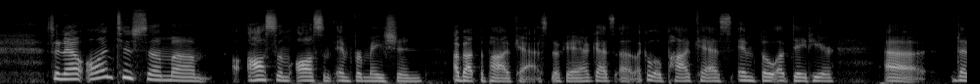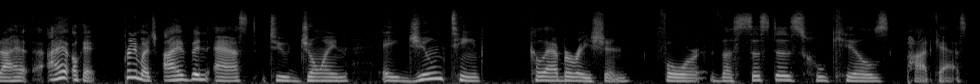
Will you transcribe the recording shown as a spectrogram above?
so now on to some um, awesome, awesome information about the podcast. Okay, I got uh, like a little podcast info update here uh, that I have. I okay, pretty much. I've been asked to join a Juneteenth collaboration for the Sisters Who Kills podcast.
